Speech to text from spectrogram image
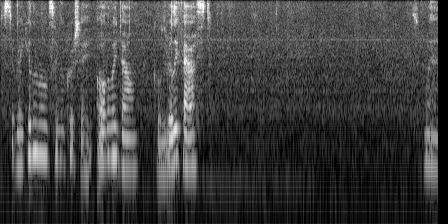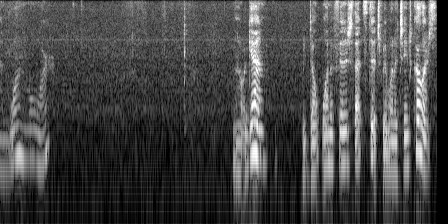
Just a regular old single crochet all the way down, goes really fast. So and one more. Now again, we don't want to finish that stitch, we want to change colors.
